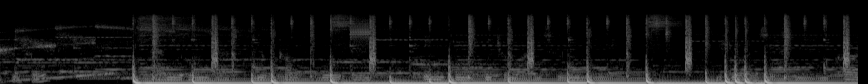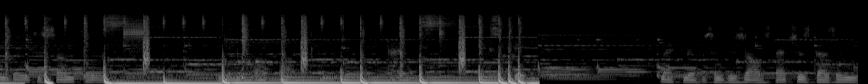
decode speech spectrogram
beneficial. And you always have to feel comfortable in anything you put your mind to. If you want to succeed, you can't go into something you half-heartedly and expect magnificent results. That just doesn't.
